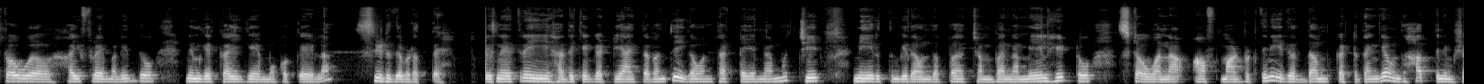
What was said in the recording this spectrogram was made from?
ಸ್ಟವ್ ಹೈ ಫ್ಲೇಮಲ್ಲಿದ್ದು ನಿಮಗೆ ಕೈಗೆ, ಮುಖಕ್ಕೆ ಎಲ್ಲ ಸಿಡಿದು ಬಿಡುತ್ತೆ. ಸ್ನೇಹಿತರೆ, ಈ ಹದಕ್ಕೆ ಗಟ್ಟಿ ಆಯ್ತಾ ಬಂತು. ಈಗ ಒಂದು ತಟ್ಟೆಯನ್ನು ಮುಚ್ಚಿ ನೀರು ತುಂಬಿದ ಒಂದು ಪ ಚಂಬನ್ನು ಇಟ್ಟು ಸ್ಟವನ್ನು ಆಫ್ ಮಾಡಿಬಿಡ್ತೀನಿ. ಇದು ದಮ್ ಕಟ್ಟದಂಗೆ ಒಂದು ಹತ್ತು ನಿಮಿಷ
